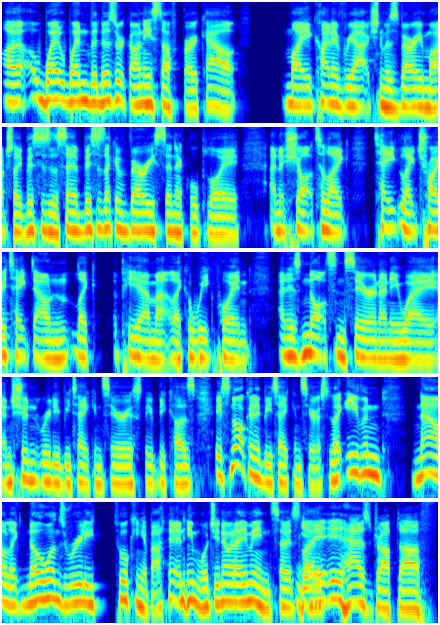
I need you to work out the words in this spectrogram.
uh, when, when the Nusrat Ghani stuff broke out, my kind of reaction was very much like this is a this is like a very cynical ploy and a shot to like take like try take down like a PM at like a weak point and is not sincere in any way and shouldn't really be taken seriously because it's not going to be taken seriously. Like even now, like no one's really talking about it anymore. Do you know what I mean? So it's like it has dropped off,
